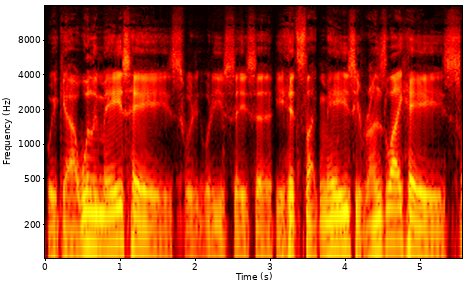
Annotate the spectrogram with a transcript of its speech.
We got Willie Mays Hayes. What, what, do you say? He said he hits like Mays, he runs like Hayes,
